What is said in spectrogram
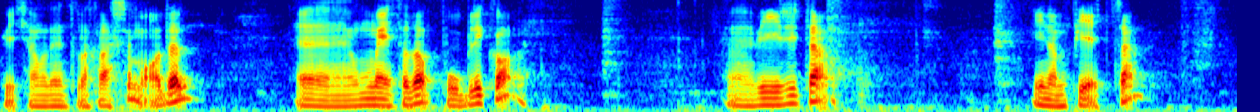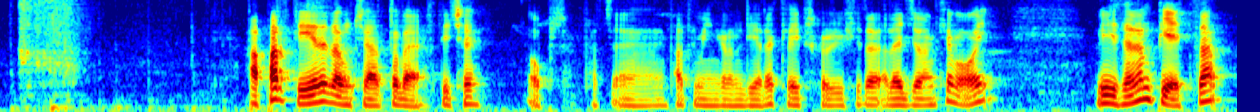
qui siamo dentro la classe model, eh, un metodo pubblico, eh, visita in ampiezza, a partire da un certo vertice. Ops, eh, fatemi ingrandire Eclipse così riuscite a leggere anche voi. Visita in ampiezza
